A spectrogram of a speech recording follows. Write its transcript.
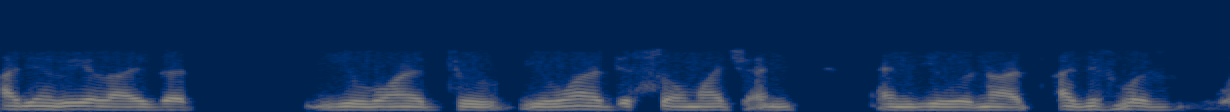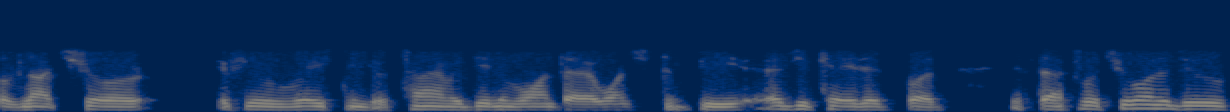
I didn't realize that you wanted to, you wanted this so much and and you were not. I just was was not sure if you were wasting your time. I didn't want that. I want you to be educated, but if that's what you want to do,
